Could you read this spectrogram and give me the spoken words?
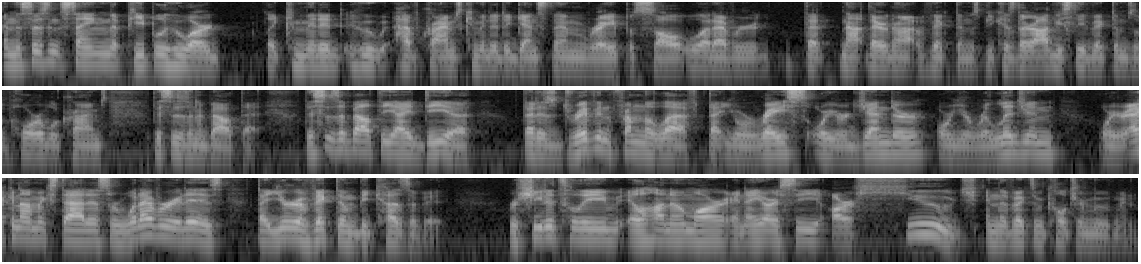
And this isn't saying that people who are like committed who have crimes committed against them, rape, assault, whatever, that not they're not victims because they're obviously victims of horrible crimes. This isn't about that. This is about the idea that is driven from the left that your race or your gender or your religion or your economic status or whatever it is that you're a victim because of it. Rashida Tlaib, Ilhan Omar, and AOC are huge in the victim culture movement.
